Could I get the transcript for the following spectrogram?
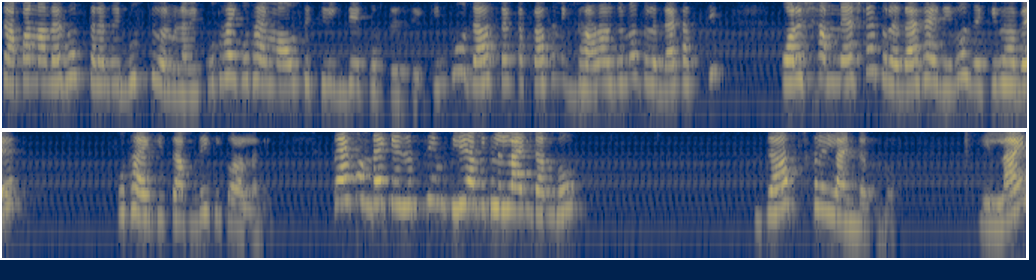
চাপা না দেখোস, তাহলে তুই বুঝতে পারবি না আমি কোথায় কোথায় মাউসে ক্লিক দিয়ে করতেছি। কিন্তু জাস্ট একটা প্রাথমিক ধারণার জন্য তোরে দেখাচ্ছি। পরে সামনে আসলে তোরে দেখাই দিব যে কীভাবে, কোথায় কি চাপ দিয়ে কি করা লাগে। তো এখন দেখ এই যে সিম্পলি আমি খালি লাইন টানবো। জাস্ট খালি লাইন টানবো। এই লাইন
